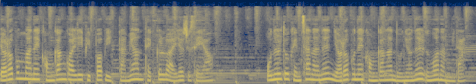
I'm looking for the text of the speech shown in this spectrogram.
여러분만의 건강관리 비법이 있다면 댓글로 알려주세요. 오늘도 괜찮아는 여러분의 건강한 노년을 응원합니다.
